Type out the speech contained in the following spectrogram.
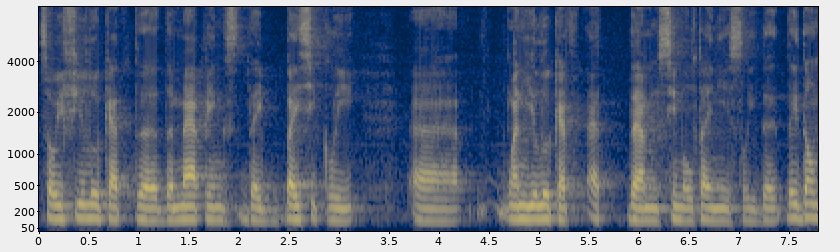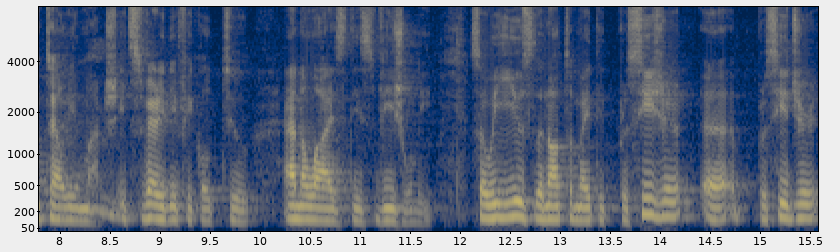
So if you look at the, the mappings, they basically uh, when you look at, at them simultaneously, they, they, don't tell you much. It's very difficult to analyze this visually. So we used an automated procedure. Uh, procedure.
